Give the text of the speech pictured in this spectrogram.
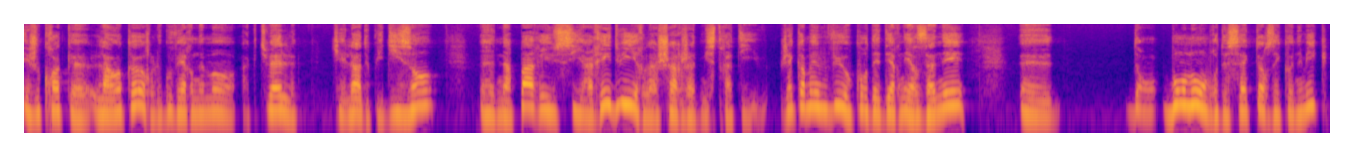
et je crois que là encore, le gouvernement actuel, qui est là depuis dix ans, euh, n'a pas réussi à réduire la charge administrative. J'ai quand même vu au cours des dernières années, euh, dans bon nombre de secteurs économiques,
